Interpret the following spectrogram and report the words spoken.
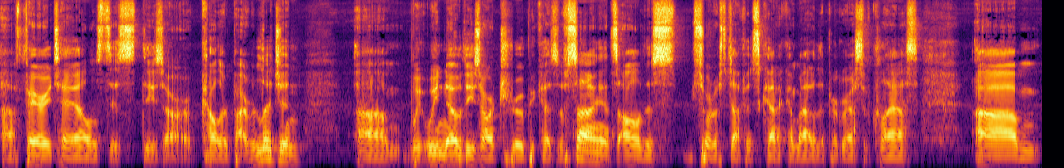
uh, fairy tales. This, these are colored by religion. Um, we, we know these aren't true because of science. All of this sort of stuff has kind of come out of the progressive class. Um,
